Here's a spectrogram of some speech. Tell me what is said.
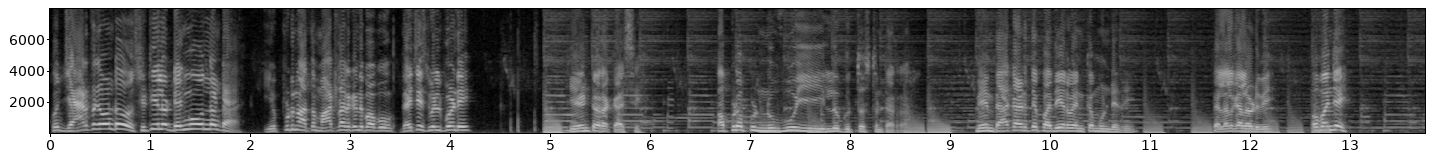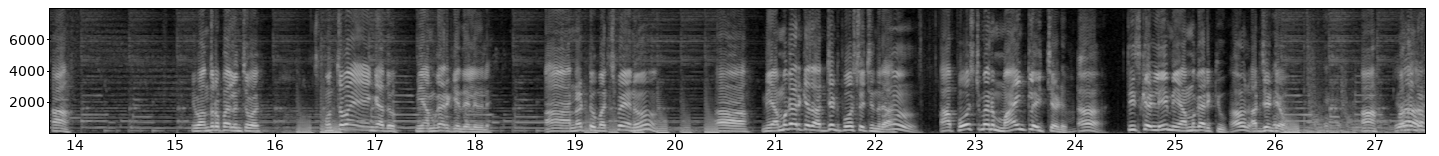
కొంచెం జాగ్రత్తగా ఉండు. సిటీలో డెంగ్యూ ఉందంట. ఎప్పుడు నాతో మాట్లాడకండి బాబు. దయచేసి వెళ్ళిపోండి. ఏంటో కాశీ? అప్పుడప్పుడు నువ్వు ఈ ఇల్లు గుర్తొస్తుంటారా? మేం పేకాడితే పది ఇరవై ఇన్కమ్ ఉండేది. పిల్లలు గలడివి ఓ పని చేయి. ఆ, ఈ వంద రూపాయలు ఉంచవా? ఉంచవా ఏం కాదు మీ అమ్మగారికి ఏం తెలియదులే ఆ, అన్నట్టు మర్చిపోయాను ఆ, మీ అమ్మగారికి ఏదో అర్జెంట్ పోస్ట్ వచ్చిందిరా. ఆ పోస్ట్ మ్యాన్ మా ఇంట్లో ఇచ్చాడు ఆ, తీసుకెళ్ళి మీ అమ్మగారికి ఇవ్వు. అవును. అర్జెంట్ ఇవ్వు. ఆ, ఇదిగో, వదలరా.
